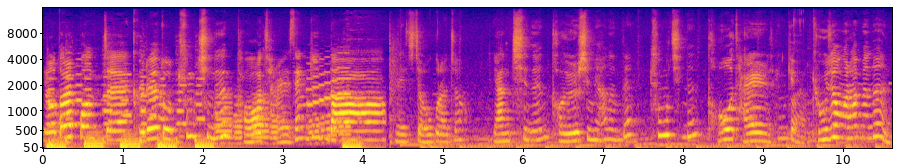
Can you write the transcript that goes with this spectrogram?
여덟 번째, 그래도 충치는 더 잘생긴다. 네, 진짜 억울하죠? 양치는 더 열심히 하는데 충치는 더 잘 생겨요. 교정을 하면은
